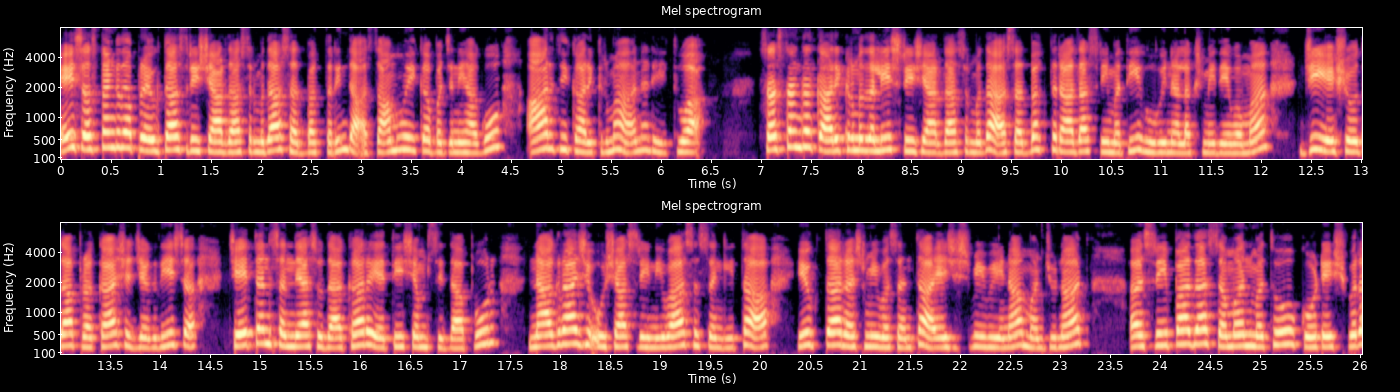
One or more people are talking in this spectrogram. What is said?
ಈ ಸತ್ಸಂಗದ ಪ್ರಯುಕ್ತ ಶ್ರೀ ಶಾರದಾಶ್ರಮದ ಸದ್ಭಕ್ತರಿಂದ ಸಾಮೂಹಿಕ ಭಜನೆ ಹಾಗೂ ಆರತಿ ಕಾರ್ಯಕ್ರಮ ನಡೆಯಿತು. ಸತ್ಸಂಗ ಕಾರ್ಯಕ್ರಮದಲ್ಲಿ ಶ್ರೀ ಶಾರದಾಶ್ರಮದ ಸದ್ಭಕ್ತರಾದ ಶ್ರೀಮತಿ ಹೂವಿನ ಲಕ್ಷ್ಮೀ ದೇವಮ್ಮ, ಜಿ. ಯಶೋಧ ಪ್ರಕಾಶ್, ಜಗದೀಶ್, ಚೇತನ್ ಸಂಧ್ಯಾ ಸುಧಾಕರ್, ಯತೀಶಂ ಸಿದ್ದಾಪುರ್, ನಾಗರಾಜ್ ಉಷಾ ಶ್ರೀನಿವಾಸ್, ಸಂಗೀತ ಯುಕ್ತ ರಶ್ಮಿ ವಸಂತ, ಯಶಸ್ವಿ ವೀಣಾ ಮಂಜುನಾಥ್ ಶ್ರೀಪಾದ ಸಮನ್ ಮತ್ತು ಕೋಟೇಶ್ವರ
